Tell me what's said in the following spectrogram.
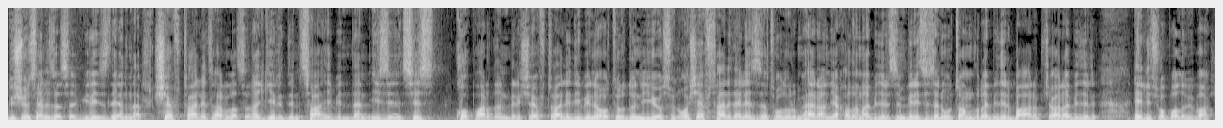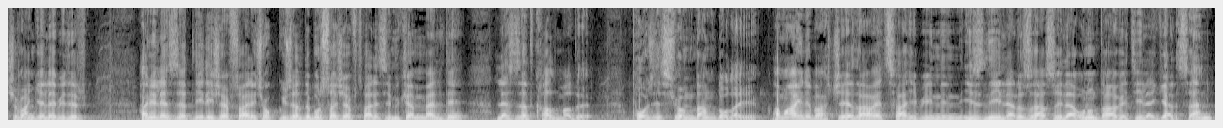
Düşünsenize sevgili izleyenler. Şeftali tarlasına girdin, sahibinden izinsiz. Kopardın bir şeftali, dibine oturdun yiyorsun. O şeftali de lezzet olur mu? Her an yakalanabilirsin. Birisi seni utandırabilir, bağırıp çağırabilir. Eli sopalı bir bahçıvan gelebilir. Hani lezzetliydi şeftali, çok güzeldi. Bursa şeftalisi mükemmeldi. Lezzet kalmadı pozisyondan dolayı. Ama aynı bahçeye davet sahibinin izniyle, rızasıyla, onun davetiyle gelsen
